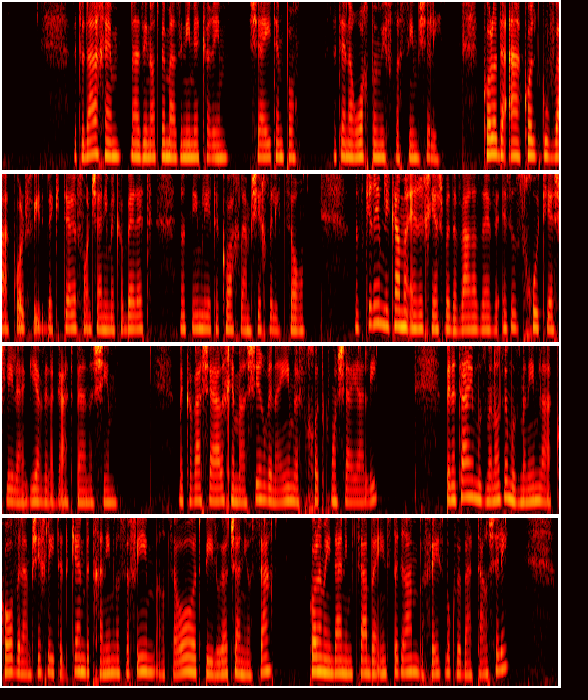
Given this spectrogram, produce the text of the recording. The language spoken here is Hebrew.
ותודה לכם, מאזינות ומאזינים יקרים, שהייתם פה. אתן הרוח במפרשים שלי. כל הודעה, כל תגובה, כל פידבק, טלפון שאני מקבלת, נותנים לי את הכוח להמשיך וליצור. מזכירים לי כמה ערך יש בדבר הזה ואיזו זכות יש לי להגיע ולגעת באנשים. מקווה שהיה לכם מעשיר ונעים לפחות כמו שהיה לי. בינתיים מוזמנות ומוזמנים לעקוב ולהמשיך להתעדכן בתכנים נוספים, הרצאות, פעילויות שאני עושה. כל המידע נמצא באינסטגרם, בפייסבוק ובאתר שלי.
